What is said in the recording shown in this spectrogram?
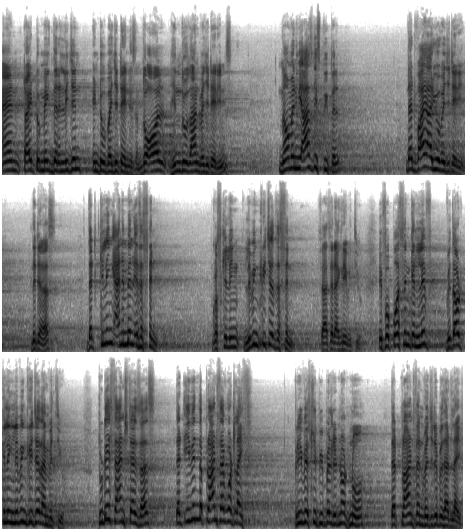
and tried to make the religion into vegetarianism, though all Hindus aren't vegetarians. Now when we ask these people that why are you a vegetarian, they tell us that killing animal is a sin. Because killing living creatures is a sin. So I said, I agree with you. If a person can live without killing living creatures, I'm with you. Today science tells us that even the plants have got life. Previously people did not know that plants and vegetables had life.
